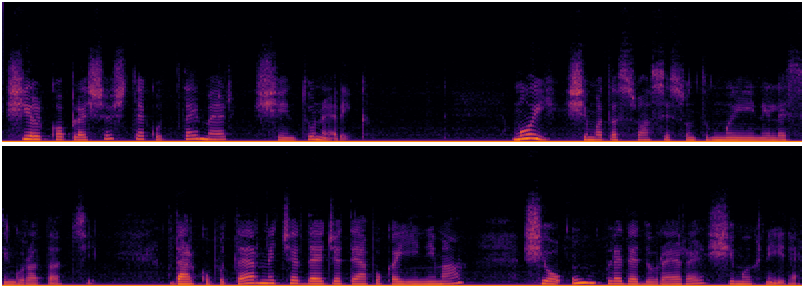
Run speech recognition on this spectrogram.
și îl copleșește cu temeri și întuneric. Moi și mătăsoase sunt mâinile singurătății, dar cu puternice degete apucă inima și o umple de durere și mâhnire.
